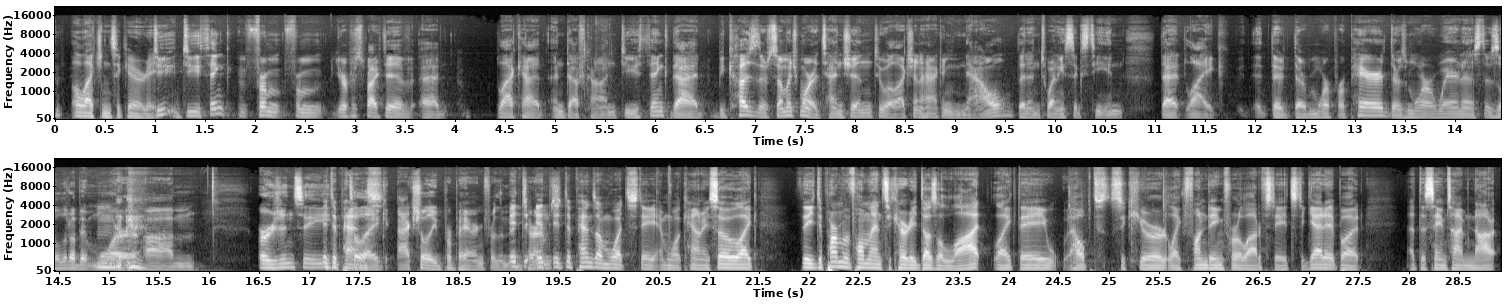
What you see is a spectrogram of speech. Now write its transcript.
election security. Do you, do you think from from your perspective at Black Hat and DEF CON, do you think that because there's so much more attention to election hacking now than in 2016, that like they're, they're more prepared, there's more awareness, there's a little bit more um, urgency It depends. to like actually preparing for the midterms? it, it depends on what state and what county. So like the Department of Homeland Security does a lot. Like they helped secure like funding for a lot of states to get it, but at the same time, not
